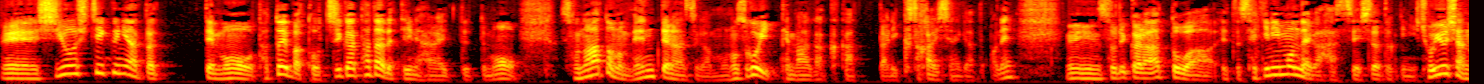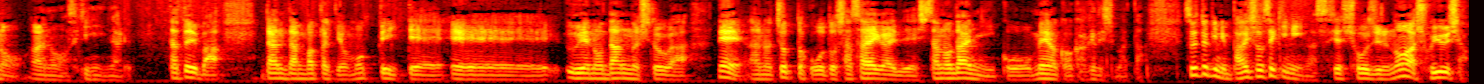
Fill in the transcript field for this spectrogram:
えー、使用していくにあたって、っても、例えば土地がタダで手に入ってっても、その後のメンテナンスがものすごい手間がかかったり、草刈りしなきゃとかね。うん、それからあとは、えっと、責任問題が発生した時に所有者の、あの、責任になる。例えば、段々畑を持っていて、えー、上の段の人が、ね、あの、ちょっとこう土砂災害で下の段にこう、迷惑をかけてしまった。そういう時に賠償責任が生じるのは所有者っ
